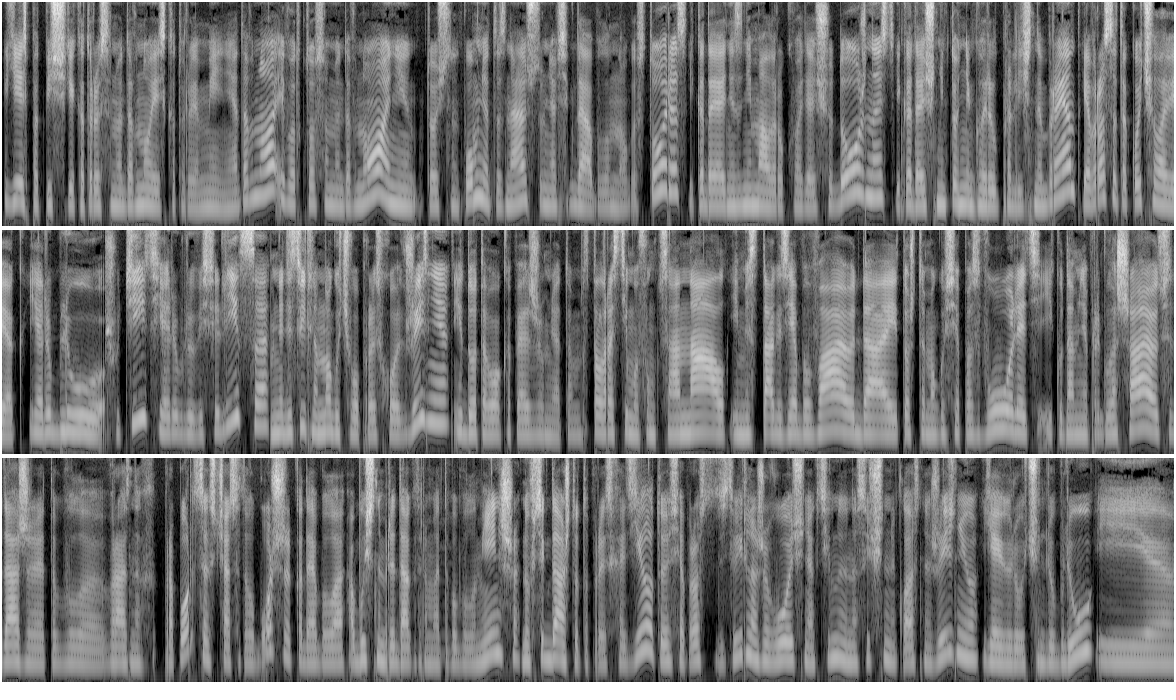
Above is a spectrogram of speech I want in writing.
есть подписчики, которые со мной давно, есть которые менее давно, и вот кто со мной давно, они точно помнят и знают, что у меня всегда было много сторис, и когда я не занимала руководящую должность, и когда еще никто не говорил про личный бренд, я просто такой человек. Я люблю шутить, я люблю веселиться. У меня действительно много чего происходит в жизни, и до того, как, опять же, у меня там стал расти мой функционал, и места, где я бываю, да, и то, что я могу себе позволить, и куда меня приглашают, всегда же это было в разных пропорциях. Сейчас этого больше, когда я была обычным редактором, этого было меньше, но всегда что-то происходило, то есть я просто действительно живу очень активной, насыщенной, классной жизнью. Я ее очень люблю, и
